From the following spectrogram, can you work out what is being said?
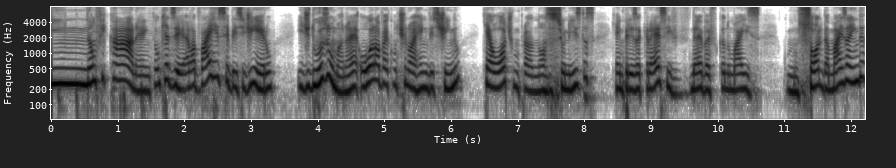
em não ficar, né? Então, quer dizer, ela vai receber esse dinheiro e de duas uma, né? Ou ela vai continuar reinvestindo, que é ótimo para nós acionistas, que a empresa cresce, né, vai ficando mais hum, sólida mais ainda,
